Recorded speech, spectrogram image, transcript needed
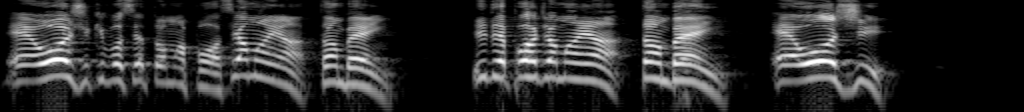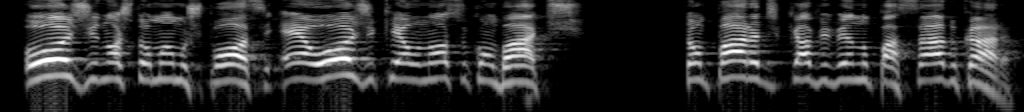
É hoje que você toma posse. E amanhã? Também. E depois de amanhã? Também. É hoje. Hoje nós tomamos posse. É hoje que é o nosso combate. Então para de ficar vivendo no passado, cara.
